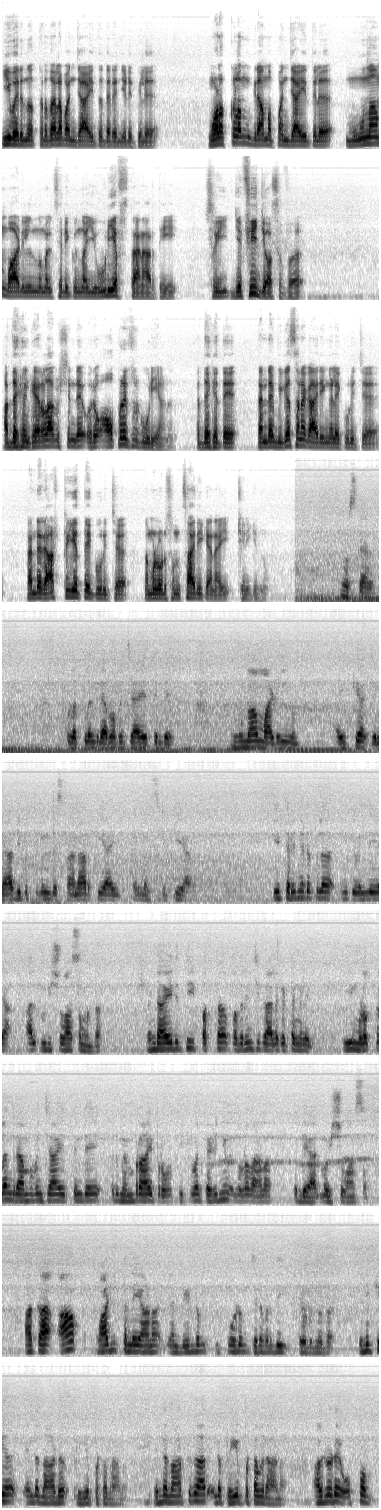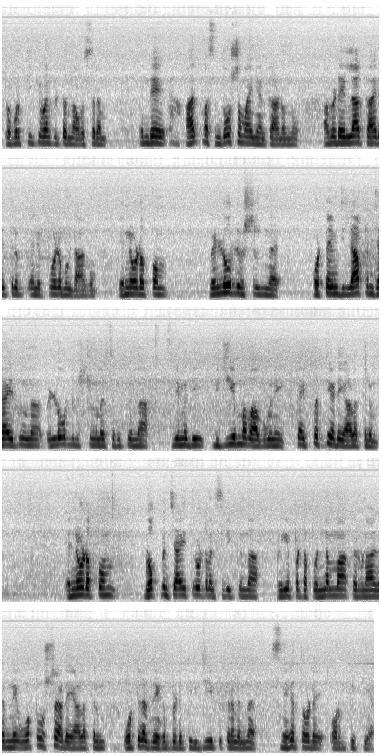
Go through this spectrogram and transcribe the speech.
ഈ വരുന്ന ത്രിതല പഞ്ചായത്ത് തെരഞ്ഞെടുപ്പിൽ മുളക്കുളം ഗ്രാമപഞ്ചായത്തിൽ മൂന്നാം വാർഡിൽ നിന്ന് മത്സരിക്കുന്ന യു ഡി എഫ് സ്ഥാനാർത്ഥി ശ്രീ ജെഫി ജോസഫ് അദ്ദേഹം കേരള വിഷന്റെ ഒരു ഓപ്പറേറ്റർ കൂടിയാണ്. അദ്ദേഹത്തെ തന്റെ വികസന കാര്യങ്ങളെക്കുറിച്ച് തന്റെ രാഷ്ട്രീയത്തെക്കുറിച്ച് നമ്മളോട് സംസാരിക്കാനായി ക്ഷണിക്കുന്നു. നമസ്കാരം. കുളക്കുളം ഗ്രാമപഞ്ചായത്തിന്റെ മൂന്നാം വാർഡിൽ നിന്നും ഐക്യ ജനാധിപത്യത്തിന്റെ സ്ഥാനാർത്ഥിയായി മത്സരിക്കുകയാണ്. ഈ തെരഞ്ഞെടുപ്പിൽ എനിക്ക് വലിയ ആത്മവിശ്വാസമുണ്ട്. രണ്ടായിരത്തി പത്ത് പതിനഞ്ച് കാലഘട്ടങ്ങളിൽ ഈ മുളക്കുളം ഗ്രാമപഞ്ചായത്തിന്റെ ഒരു മെമ്പറായി പ്രവർത്തിക്കുവാൻ കഴിഞ്ഞു എന്നുള്ളതാണ് എന്റെ ആത്മവിശ്വാസം. ആ കാ ആ വാർഡിൽ തന്നെയാണ് ഞാൻ വീണ്ടും ഇപ്പോഴും ജനപ്രതി തേടുന്നത്. എനിക്ക് എന്റെ നാട് പ്രിയപ്പെട്ടതാണ്. എന്റെ നാട്ടുകാർ എന്റെ പ്രിയപ്പെട്ടവരാണ്. അവരുടെ ഒപ്പം പ്രവർത്തിക്കുവാൻ കിട്ടുന്ന അവസരം എന്റെ ആത്മസന്തോഷമായി ഞാൻ കാണുന്നു. അവരുടെ എല്ലാ കാര്യത്തിലും ഞാൻ എപ്പോഴും ഉണ്ടാകും. എന്നോടൊപ്പം വെള്ളൂർ ഡിവിഷനിൽ നിന്ന് കോട്ടയം ജില്ലാ പഞ്ചായത്തിൽ നിന്ന് വെള്ളൂർ ഡിവിഷനിൽ മത്സരിക്കുന്ന ശ്രീമതി വിജയമ്മ ബാബുവിനെ കൈപ്പത്തി അടയാളത്തിലും എന്നോടൊപ്പം ബ്ലോക്ക് പഞ്ചായത്തിലോട്ട് മത്സരിക്കുന്ന പ്രിയപ്പെട്ട പൊന്നമ്മ കരുണാകരനെ ഓട്ടോറിക്ഷ അടയാളത്തിലും വോട്ടുകൾ രേഖപ്പെടുത്തി വിജയിപ്പിക്കണമെന്ന് സ്നേഹത്തോടെ ഓർമ്മിപ്പിക്കുക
